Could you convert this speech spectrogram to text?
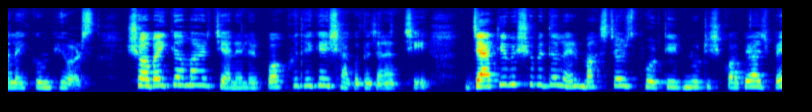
আলাইকুম ভিউয়ার্স। সবাইকে আমার চ্যানেলের পক্ষ থেকে স্বাগত জানাচ্ছি। জাতীয় বিশ্ববিদ্যালয়ের মাস্টার্স ভর্তির নোটিশ কবে আসবে?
